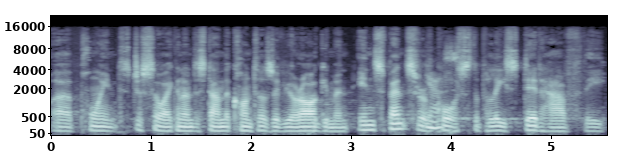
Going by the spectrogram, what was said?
uh, point, just so I can understand the contours of your argument. In Spencer, of Yes. course, the police did have the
